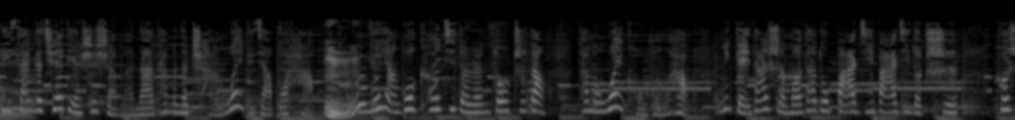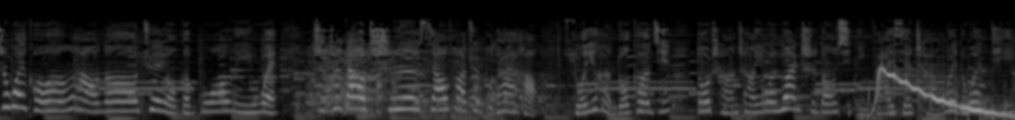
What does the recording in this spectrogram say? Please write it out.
第三个缺点是什么呢？它们的肠胃比较不好。有养过柯基的人都知道，它们胃口很好，你给它什么，它都吧唧吧唧的吃。可是胃口很好呢，却有个玻璃胃，只知道吃，消化却不太好，所以很多柯基都常常因为乱吃东西引发一些肠胃的问题。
